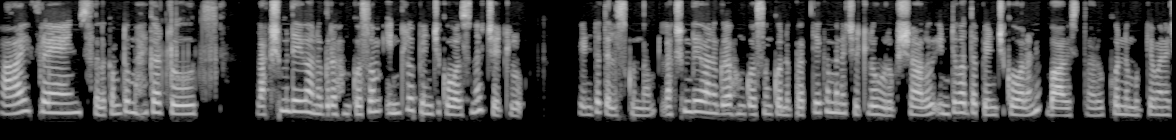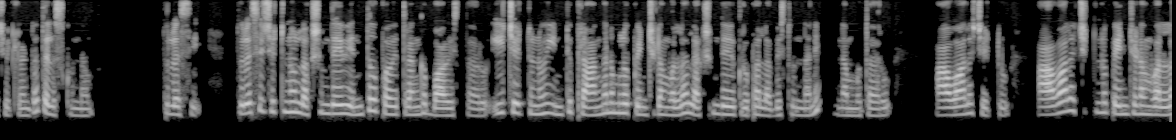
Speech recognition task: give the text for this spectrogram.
Hi friends welcome to Mahika truths Lakshmi Devi అనుగ్రహం కోసం ఇంట్లో పెంచుకోవాల్సిన చెట్లు. ఏంటో తెలుసుకుందాం. లక్ష్మీదేవి అనుగ్రహం కోసం కొన్ని ప్రత్యేకమైన చెట్లు వృక్షాలు ఇంటి వద్ద పెంచుకోవాలని భావిస్తారు. కొన్ని ముఖ్యమైన చెట్లు ఏంటో తెలుసుకుందాం. తులసి. తులసి చెట్టును లక్ష్మీదేవి ఎంతో పవిత్రంగా భావిస్తారు. ఈ చెట్టును ఇంటి ప్రాంగణంలో పెంచడం వల్ల లక్ష్మీదేవి కృప లభిస్తుందని నమ్ముతారు. ఆవాల చెట్టు. ఆవాల చెట్టును పెంచడం వల్ల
